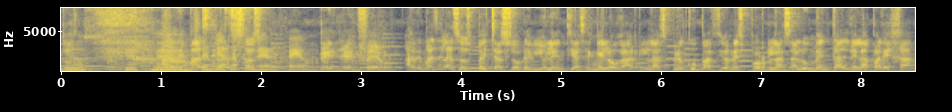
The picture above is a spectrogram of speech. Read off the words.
todo. Dios, qué feo. Además Se de empieza las a sos- poner feo. Eh, eh, feo. Además de las sospechas sobre violencias en el hogar, las preocupaciones por la salud mental de la pareja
